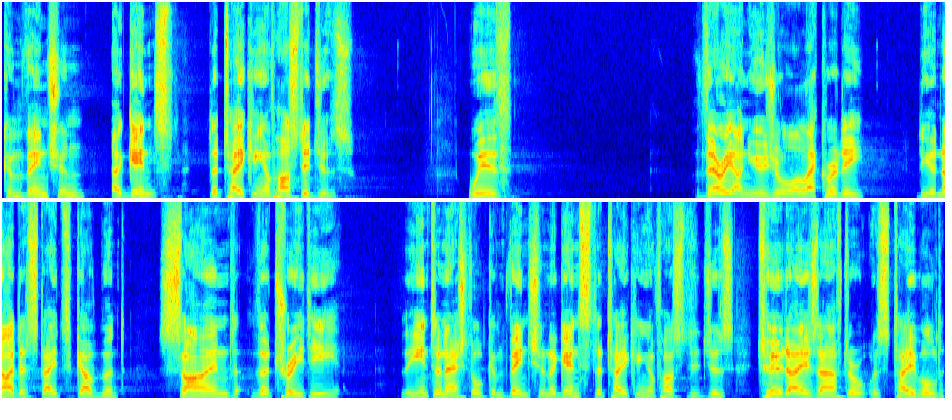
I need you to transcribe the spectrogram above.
convention against the taking of hostages with very unusual alacrity, the United States government signed the treaty, the International Convention Against the Taking of Hostages, two days after it was tabled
